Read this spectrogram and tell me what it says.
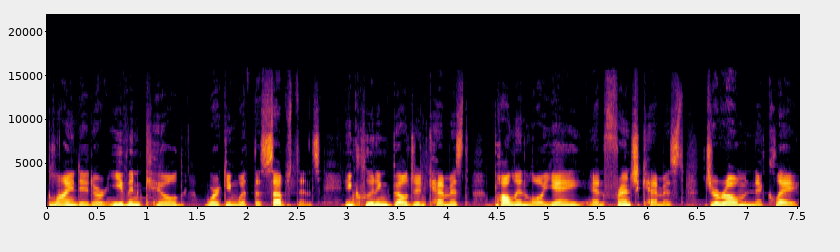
blinded, or even killed working with the substance, including Belgian chemist Paulin Louyet and French chemist Jerome Nickles.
